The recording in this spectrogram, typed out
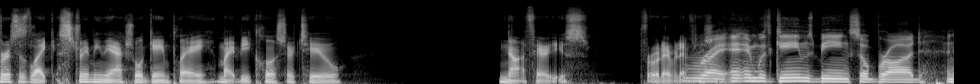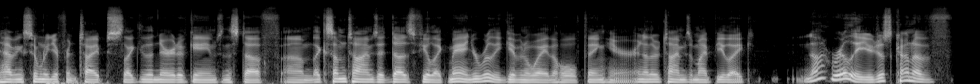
Versus like streaming the actual gameplay might be closer to not fair use for whatever definition. Right. And, and with games being so broad and having so many different types, like the narrative games and stuff, um, like sometimes it does feel like, man, you're really giving away the whole thing here. And other times it might be like, not really. You're just kind of,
